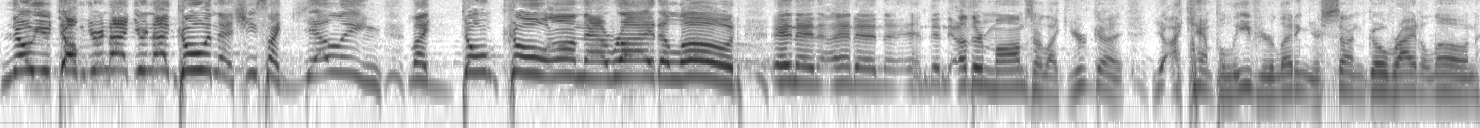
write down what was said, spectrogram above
No, you don't. You're not, you're not going that. She's like yelling, like, don't go on that ride alone. And then and, and, and then other moms are like, You're gonna I can't believe you're letting your son go ride alone.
